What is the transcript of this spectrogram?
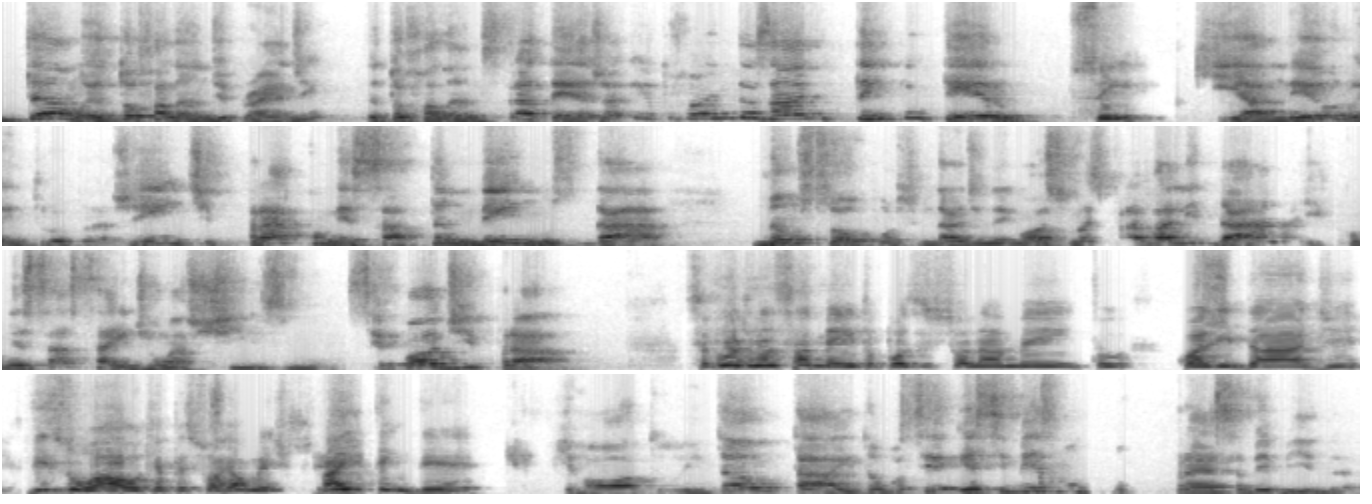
Então, eu estou falando de branding, eu estou falando de estratégia e eu estou falando de design o tempo inteiro. Sim. Que a Neuro entrou para a gente para começar também nos dar não só oportunidade de negócio, mas para validar e começar a sair de um achismo. Você pode ir para. Você falou de lançamento, posicionamento, qualidade, visual, que a pessoa realmente vai entender. Rótulo. Então, tá. Então, você, esse mesmo grupo para essa bebida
